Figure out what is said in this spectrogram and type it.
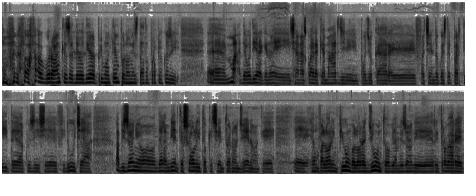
me lo auguro, anche se devo dire al primo tempo non è stato proprio così. Eh, ma devo dire che noi siamo una squadra che a margini può giocare facendo queste partite, acquisisce fiducia, ha bisogno dell'ambiente solito che c'è intorno al Genoa, che è un valore in più, un valore aggiunto, abbiamo bisogno di ritrovare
